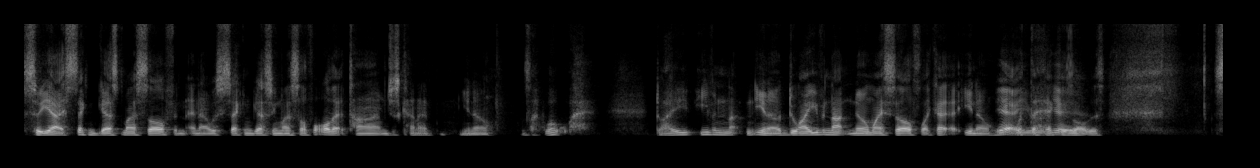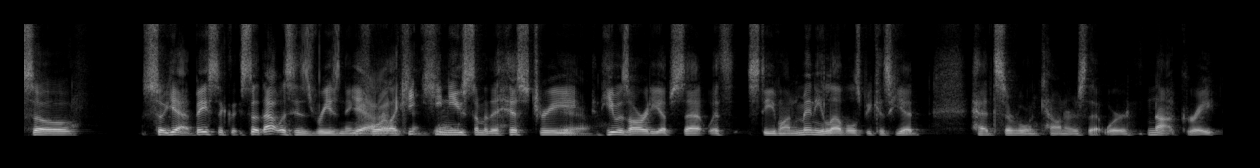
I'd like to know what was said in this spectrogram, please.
so yeah, I second guessed myself, and, and I was second guessing myself all that time. Just kind of, you know, it's like, whoa, Do I even, not, you know, do I even not know myself? Like, I, you know, what- Yeah, what, you the heck yeah, is all this? So, so yeah, basically, so that was his reasoning Yeah, for like he he knew some of the history, Yeah. and he was already upset with Steve on many levels because he had had several encounters that were not great,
